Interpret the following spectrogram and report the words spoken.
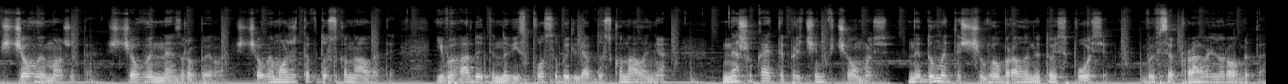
Що ви можете, що ви не зробили, що ви можете вдосконалити, і вигадуйте нові способи для вдосконалення. Не шукайте причин в чомусь, не думайте, що ви обрали не той спосіб, ви все правильно робите.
